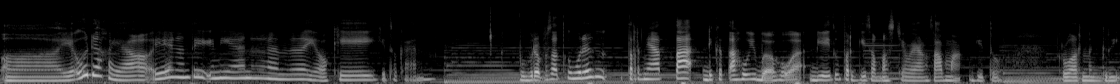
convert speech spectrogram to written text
Uh, ya udah kayak ya nanti ini ya nah, nah, nah, ya oke okay, gitu kan beberapa saat kemudian ternyata diketahui bahwa dia itu pergi sama cewek yang sama gitu ke luar negeri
